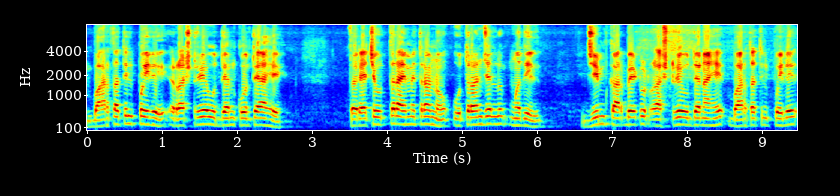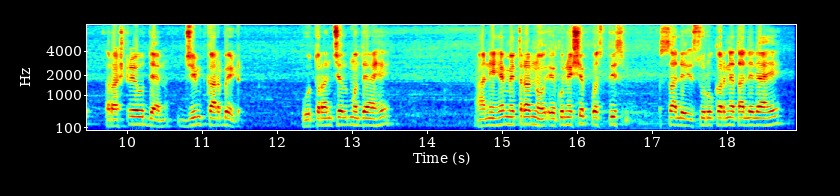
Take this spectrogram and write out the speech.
भारतातील पहिले राष्ट्रीय उद्यान कोणते आहे? तर याचे उत्तर आहे मित्रांनो उत्तरांचलमधील जिम कार्बेट राष्ट्रीय उद्यान आहे. भारतातील पहिले राष्ट्रीय उद्यान जिम कार्बेट उत्तरांचलमध्ये आहे. आणि हे मित्रांनो एकोणीसशे पस्तीस साली सुरू करण्यात आलेले आहे.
